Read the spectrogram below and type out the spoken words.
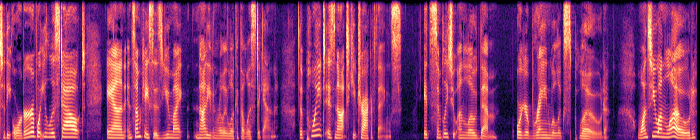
to the order of what you list out. And in some cases, you might not even really look at the list again. The point is not to keep track of things, it's simply to unload them, or your brain will explode. Once you unload,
